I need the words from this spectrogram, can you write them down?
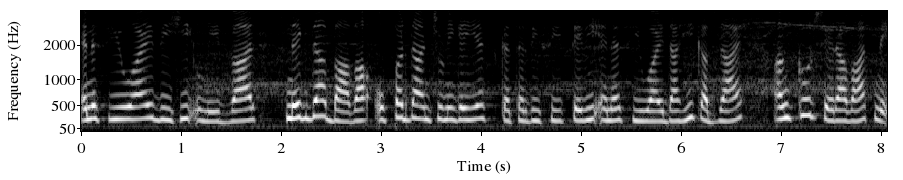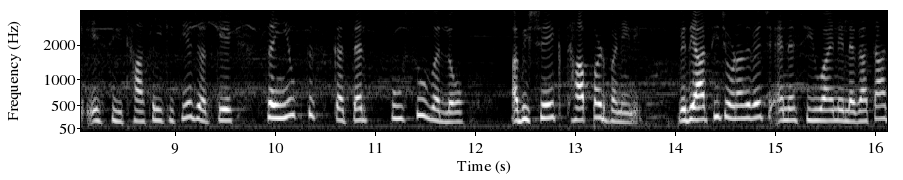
ਐਨਐਸਯੂਆਈ ਦੀ ਹੀ ਉਮੀਦਵਾਰ ਸਨਿਗਧਾ ਬਾਵਾ ਉਪ ਪ੍ਰਧਾਨ ਚੁਣੀ ਗਈ ਹੈ। ਸਕੱਤਰ ਦੀ ਸੀਟ ਤੇ ਵੀ ਐਨਐਸਯੂਆਈ ਦਾ ਹੀ ਕਬਜ਼ਾ ਹੈ। ਅੰਕੁਰ ਸ਼ੇਰਾਵਾਤ ਨੇ ਇਹ ਸੀਟ ਹਾਸਲ ਕੀਤੀ ਹੈ, ਜਦਕਿ ਸੰਯੁਕਤ ਸਕੱਤਰ ਪੂਸੂ ਵੱਲੋਂ ਅਭਿਸ਼ੇਕ ਥਾਪੜ ਬਣੇ ਨੇ। ਵਿਦਿਆਰਥੀ ਚੋਣਾਂ ਦੇ ਵਿੱਚ ਐਨਐਸਯੂਆਈ ਨੇ ਲਗਾਤਾਰ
